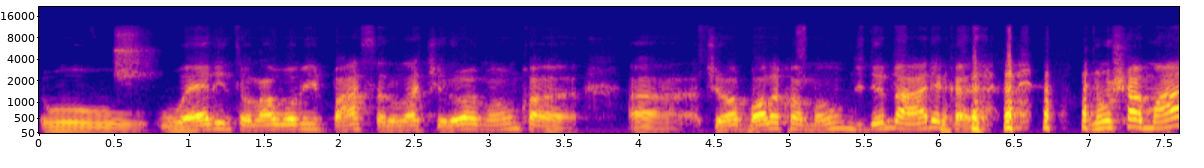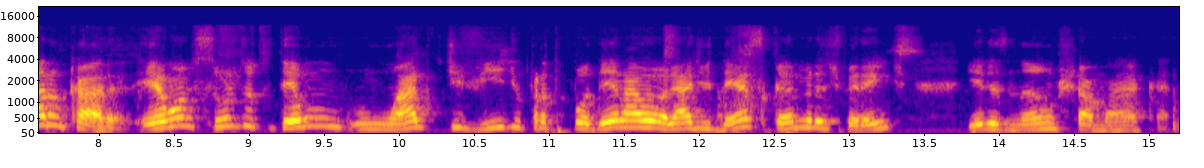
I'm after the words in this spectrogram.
O, o Wellington lá, o homem pássaro lá, tirou a mão com a, a, tirou a bola com a mão de dentro da área, cara. Não chamaram, cara. É um absurdo tu ter um, um hábito de vídeo para tu poder lá olhar de 10 câmeras diferentes e eles não chamar, cara.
